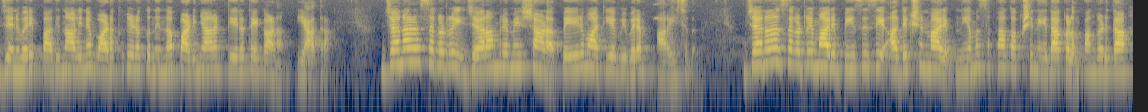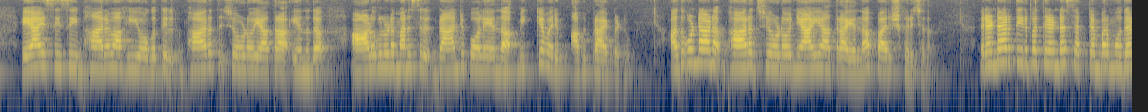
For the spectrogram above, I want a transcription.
ജനുവരി പതിനാലിന് വടക്ക് കിഴക്ക് നിന്ന് പടിഞ്ഞാറൻ തീരത്തേക്കാണ് യാത്ര. ജനറൽ സെക്രട്ടറി ജയറാം രമേശാണ് പേരുമാറ്റിയ വിവരം അറിയിച്ചത്. ജനറൽ സെക്രട്ടറിമാരും പി സി സി അധ്യക്ഷന്മാരും നിയമസഭാ കക്ഷി നേതാക്കളും പങ്കെടുത്ത എ ഐ സി സി ഭാരവാഹി യോഗത്തിൽ ഭാരത് ജോഡോ യാത്ര എന്നത് ആളുകളുടെ മനസ്സിൽ ബ്രാൻഡ് പോലെയെന്ന് മിക്കവരും അഭിപ്രായപ്പെട്ടു. അതുകൊണ്ടാണ് ഭാരത് ജോഡോ ന്യായ യാത്ര എന്ന് പരിഷ്കരിച്ചത്. രണ്ടായിരത്തി ഇരുപത്തിരണ്ട് സെപ്റ്റംബർ മുതൽ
